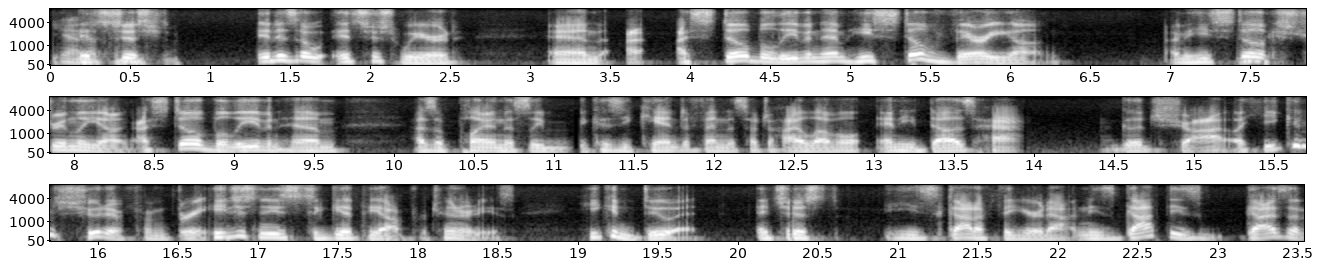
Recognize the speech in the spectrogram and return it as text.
Yeah, it's just it is a it's just weird. And I, I still believe in him. He's still very young. I mean, he's still extremely young. I still believe in him as a player in this league because he can defend at such a high level and he does have a good shot. Like he can shoot it from three. He just needs to get the opportunities. He can do it. It's just he's got to figure it out. And he's got these guys that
